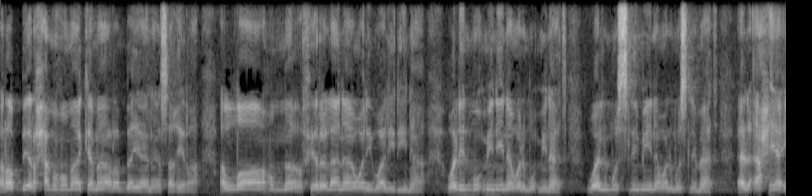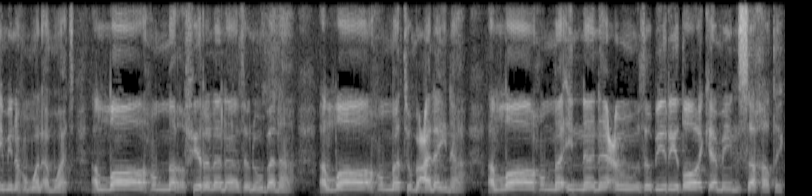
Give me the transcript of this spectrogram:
رب ارحمهما كما ربيانا صغيرا. اللهم اغفر لنا ولوالدينا وللمؤمنين والمؤمنات والمسلمين والمسلمات. الأحياء منهم والأموات. اللهم اغفر لنا ذنوبنا اللهم تب علينا. اللهم إنا نعوذ برضاك من سخطك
